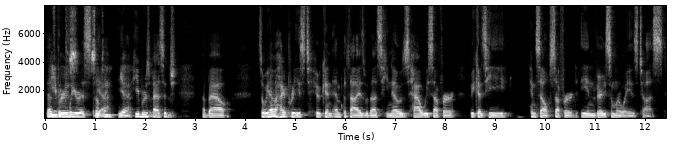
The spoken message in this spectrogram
That's Hebrews the clearest. something? Yeah, yeah, Yeah. Hebrews passage about. So we have a high priest who can empathize with us. He knows how we suffer because he himself suffered in very similar ways to us.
